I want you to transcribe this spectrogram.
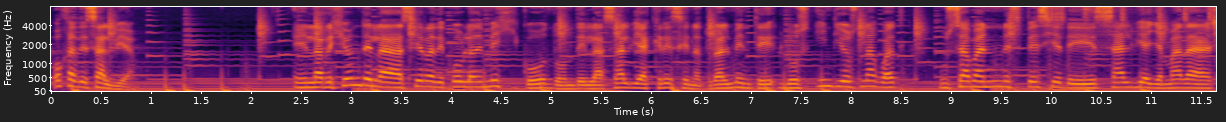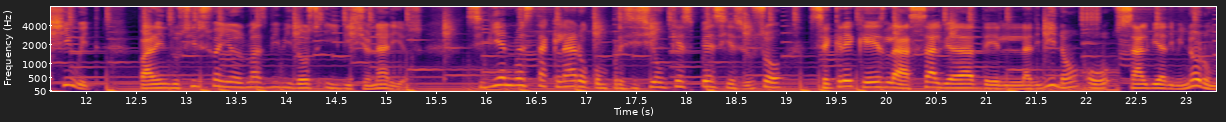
Hoja de salvia. En la región de la Sierra de Puebla de México, donde la salvia crece naturalmente, los indios náhuatl usaban una especie de salvia llamada shiwit para inducir sueños más vívidos y visionarios. Si bien no está claro con precisión qué especie se usó, se cree que es la salvia del adivino o salvia divinorum,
